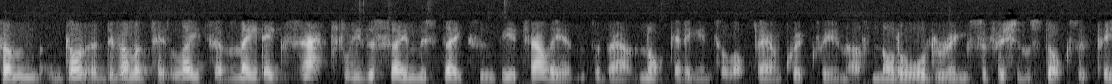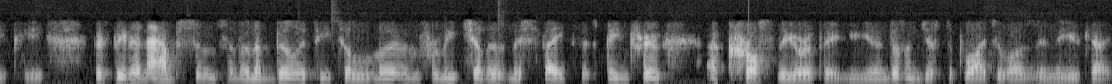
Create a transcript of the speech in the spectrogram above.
some got developed it later, made exactly the same mistakes as the Italians about not getting into lockdown quickly enough, not ordering sufficient stocks of PPE. There's been an absence of an ability to learn from each other's mistakes that's been true across the European Union and doesn't just apply to us in the UK.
